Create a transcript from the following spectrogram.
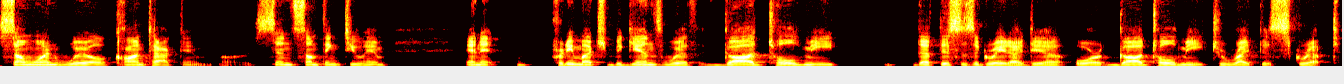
someone will contact him or send something to him and it pretty much begins with god told me that this is a great idea or God told me to write this script.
